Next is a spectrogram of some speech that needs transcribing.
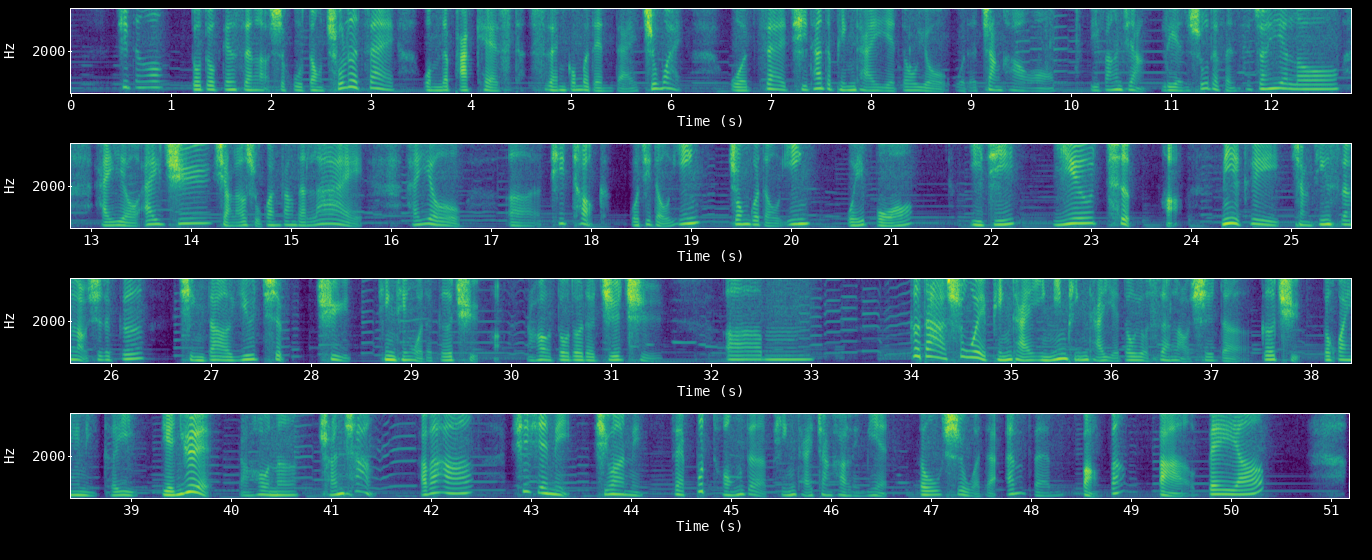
记得哦，多多跟森老师互动。除了在我们的 Podcast 四安公播电台之外，我在其他的平台也都有我的账号哦。比方讲，脸书的粉丝专业喽，还有 IG 小老鼠官方的 Line，还有呃 TikTok 国际抖音、中国抖音、微博以及 YouTube。好，你也可以想听思安老师的歌，请到 YouTube。去听听我的歌曲哈，然后多多的支持，嗯，各大数位平台、影音平台也都有思然老师的歌曲，都欢迎你可以点阅，然后呢传唱，好不好？谢谢你，希望你在不同的平台账号里面都是我的安粉宝宝宝贝哟。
